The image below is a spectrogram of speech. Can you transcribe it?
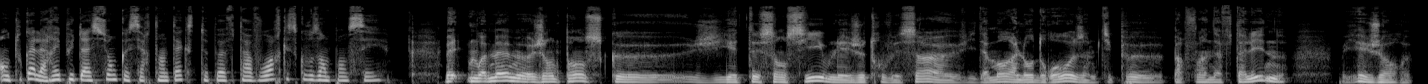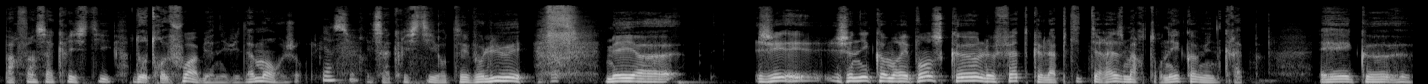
en tout cas la réputation que certains textes peuvent avoir. Qu'est-ce que vous en pensez? Mais moi-même, j'en pense que j'y étais sensible et je trouvais ça évidemment à l'eau de rose, un petit peu parfum naphtaline, Vous voyez, genre parfum sacristie. D'autres fois, bien évidemment, aujourd'hui. Bien sûr. Les sacristies ont évolué. Mais euh, je n'ai comme réponse que le fait que la petite Thérèse m'a retourné comme une crêpe. Et que,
